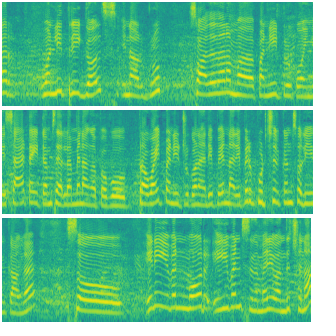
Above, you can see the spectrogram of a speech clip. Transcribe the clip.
are only three girls in our group so அதை தான் நம்ம பண்ணிகிட்ருக்கோம் இங்கே சேட் ஐட்டம்ஸ் எல்லாமே நாங்கள் இப்போ ப்ரொவைட் பண்ணிகிட்ருக்கோம் நிறைய பேர் நிறைய பேர் பிடிச்சிருக்குன்னு சொல்லியிருக்காங்க. ஸோ இனி ஈவன் மோர் ஈவெண்ட்ஸ் இந்த மாதிரி வந்துச்சுன்னா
